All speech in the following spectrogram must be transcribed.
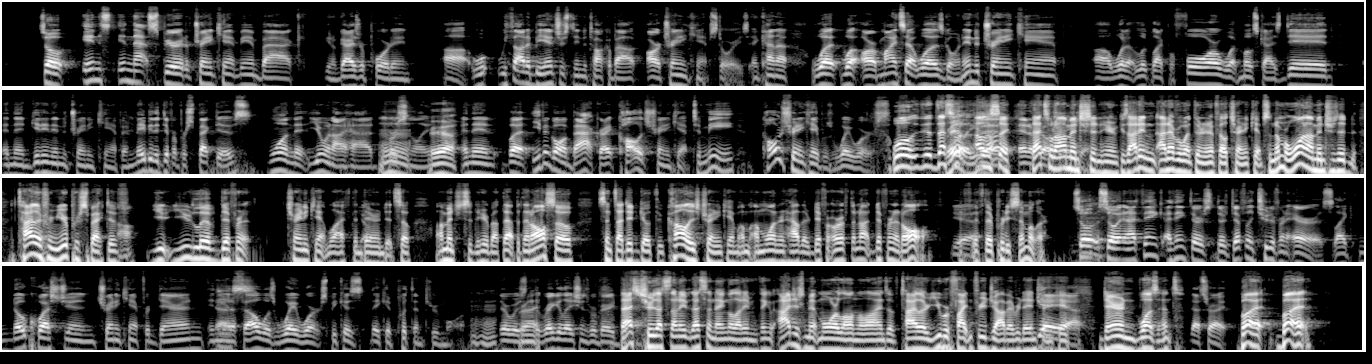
So in in that spirit of training camp being back, you know, guys reporting, uh, w- we thought it'd be interesting to talk about our training camp stories and kind of what what our mindset was going into training camp, uh, what it looked like before, what most guys did, and then getting into training camp and maybe the different perspectives. One that you and I had personally, yeah. and then but even going back, right, college training camp to me. College training camp was way worse. Well, that's Really? what I was Yeah. say. NFL That's what I'm interested in hearing because I didn't. I never went through an NFL training camp. So number one, I'm interested, Tyler, from your perspective. Uh-huh. You you lived different training camp life than Darren did. So I'm interested to hear about that. But then also, since I did go through college training camp, I'm, I'm wondering how they're different or if they're not different at all. If, Yeah. if they're pretty similar. So so and I think I think there's there's definitely two different eras. Like no question training camp for Darren in Yes. the NFL was way worse because they could put them through more. Mm-hmm. There was Right. the regulations were very different. That's true. That's not even. That's an angle I didn't even think of. I just meant more along the lines of Tyler. You were fighting for your job every day in training Yeah, camp. Darren wasn't. That's right. But but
